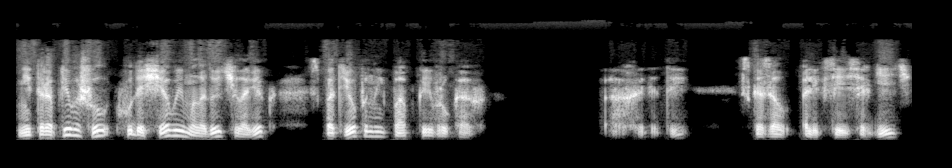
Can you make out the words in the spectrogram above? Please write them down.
неторопливо шел худощавый молодой человек с потрепанной папкой в руках. «Ах, это ты!» — сказал Алексей Сергеевич,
